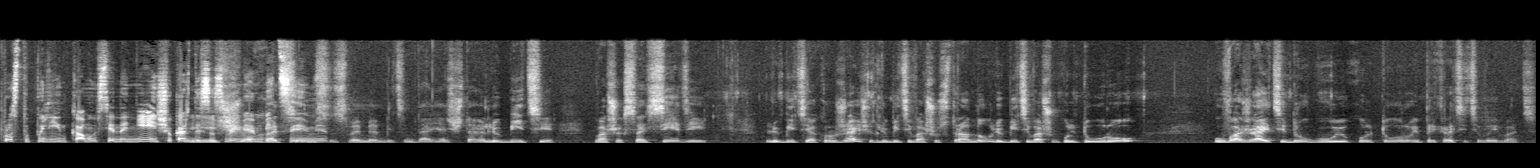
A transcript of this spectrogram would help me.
просто пылинка, а мы все на ней, еще каждый и со своими амбициями. Со своими амбициями. Да, я считаю, любите ваших соседей, любите окружающих, любите вашу страну, любите вашу культуру, уважайте другую культуру и прекратите воевать.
